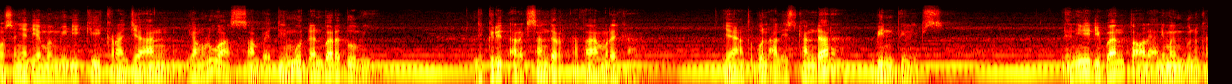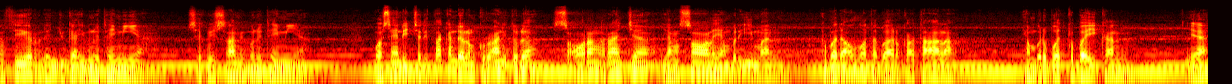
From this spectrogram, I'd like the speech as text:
bahwasanya dia memiliki kerajaan yang luas sampai timur dan barat bumi. The Great Alexander kata mereka ya ataupun Al Iskandar bin Philips. Dan ini dibantah oleh Imam Ibnu Katsir dan juga Ibnu Taimiyah, Syekhul Islam Ibnu Taimiyah. Bahwasanya diceritakan dalam Quran itu adalah seorang raja yang soleh yang beriman kepada Allah Tabaraka taala yang berbuat kebaikan ya,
